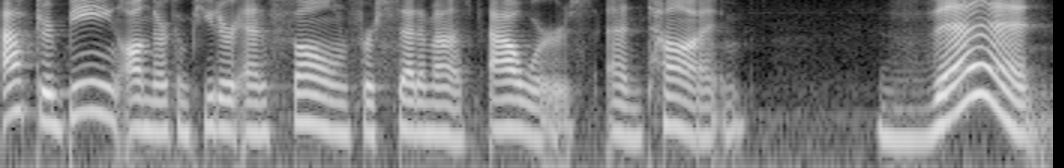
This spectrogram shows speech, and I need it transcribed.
after being on their computer and phone for set amount of hours and time, then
